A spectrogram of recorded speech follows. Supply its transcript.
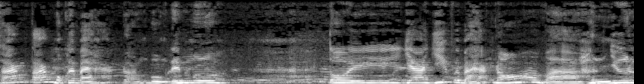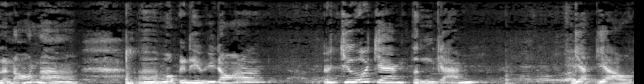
sáng tác một cái bài hát đoạn buồn đêm mưa tôi gia diết với bài hát đó và hình như là nó là à, một cái điều gì đó nó chứa chan tình cảm dạt dào.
